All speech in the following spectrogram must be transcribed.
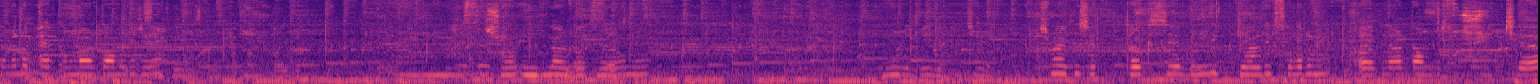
Sanırım ev bunlardan biri. Hmm, Şu an indiler bakmaya ama. Şimdi arkadaşlar taksiye bindik geldik sanırım evlerden biri şu iki. Ee,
